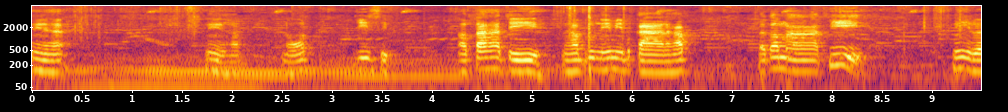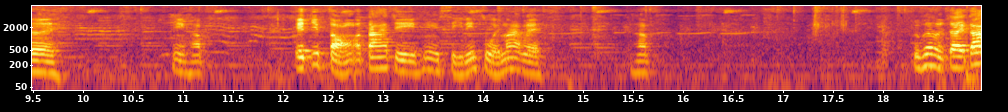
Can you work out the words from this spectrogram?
นี่นะฮะนี่ครับโน้ต20 Ultra 5G นะครับรุ่นนี้มีปากกานะครับ แล้วก็มาที่นี่เลย นี่ครับ S22 Ultra 5G นี่สีนี้สวยมากเลยนะครับ เพื่อนๆสนใจก็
